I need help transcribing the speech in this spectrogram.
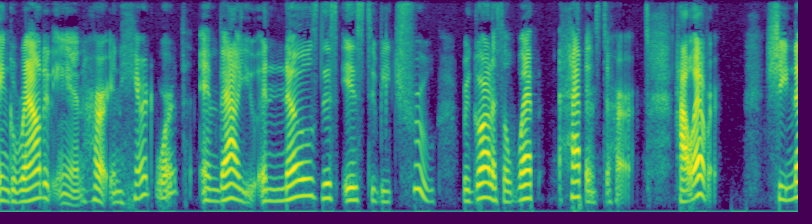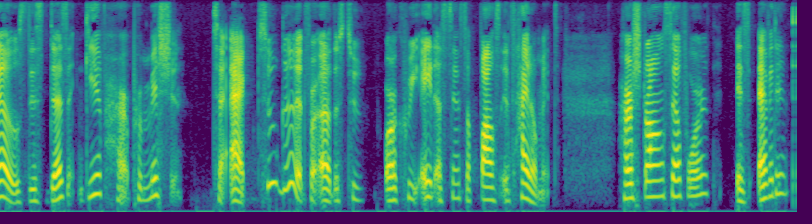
and grounded in her inherent worth and value and knows this is to be true regardless of what happens to her. However, she knows this doesn't give her permission to act too good for others to or create a sense of false entitlement. Her strong self-worth is evident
